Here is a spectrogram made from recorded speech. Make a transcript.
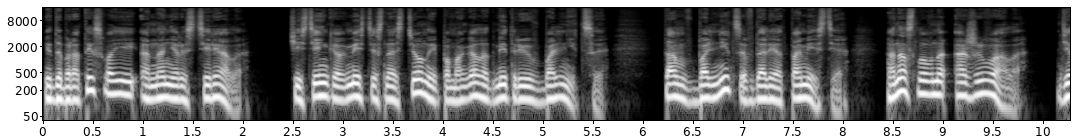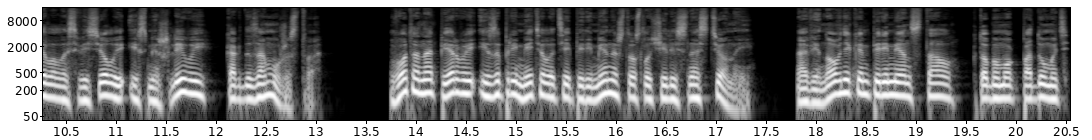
И доброты своей она не растеряла. Частенько вместе с Настеной помогала Дмитрию в больнице — там, в больнице, вдали от поместья, она словно оживала, делалась веселой и смешливой, как до замужества. Вот она первой и заприметила те перемены, что случились с Настеной. А виновником перемен стал, кто бы мог подумать,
